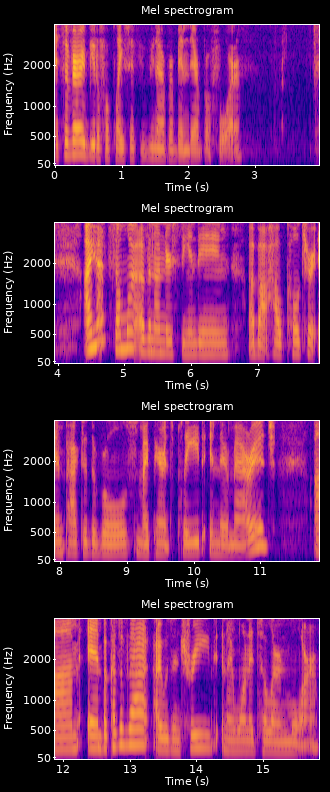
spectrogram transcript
It's a very beautiful place if you've never been there before. I had somewhat of an understanding about how culture impacted the roles my parents played in their marriage. Um, and because of that, I was intrigued and I wanted to learn more.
